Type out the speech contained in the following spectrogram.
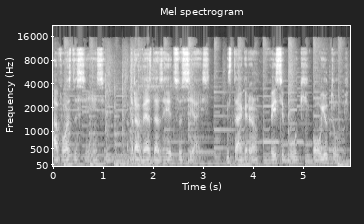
A Voz da Ciência através das redes sociais, Instagram, Facebook ou YouTube.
